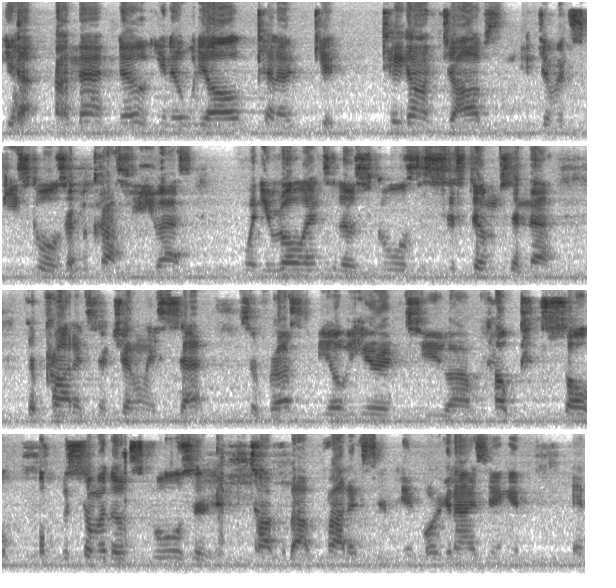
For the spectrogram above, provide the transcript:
Yeah. On that note, you know, we all kind of get take on jobs in different ski schools across the U.S. When you roll into those schools, the systems and the the products are generally set. So for us to be over here and to um, help consult with some of those schools and, and talk about products and, and organizing and, and,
